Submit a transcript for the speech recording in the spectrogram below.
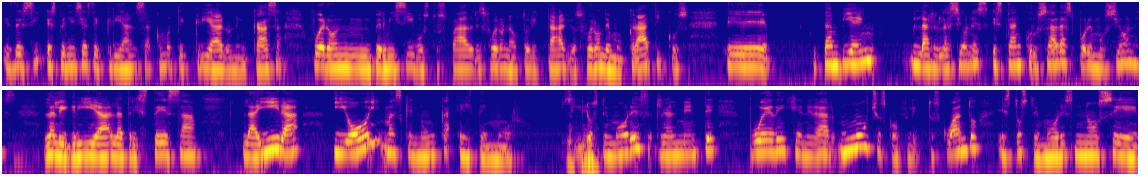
es decir, experiencias de crianza, cómo te criaron en casa, fueron permisivos tus padres, fueron autoritarios, fueron democráticos. Eh, también las relaciones están cruzadas por emociones, la alegría, la tristeza, la ira y hoy más que nunca el temor. Sí, Los temores realmente pueden generar muchos conflictos cuando estos temores no se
